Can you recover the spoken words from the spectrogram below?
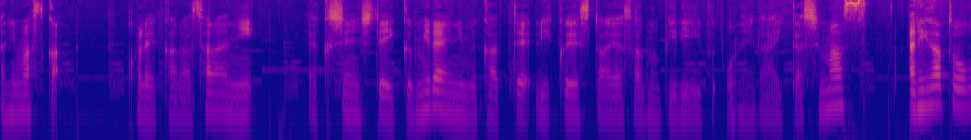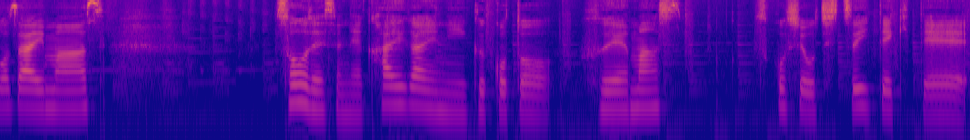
ありますか？これからさらに躍進していく未来に向かってリクエストあやさんのビリーブお願いいたします。ありがとうございます。そうですね。海外に行くこと増えます。少し落ち着いてきて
